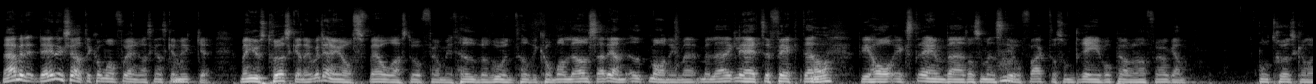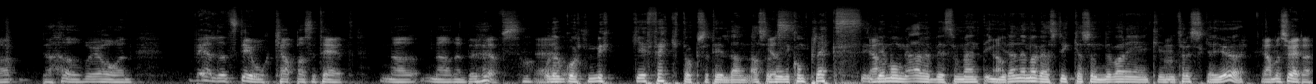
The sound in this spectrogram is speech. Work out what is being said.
Nej men det, det är nog så att det kommer att förändras ganska Mm. mycket. Men just tröskeln är väl den jag har svårast att få mitt huvud runt. Hur vi kommer att lösa den utmaningen med, med läglighetseffekten. Ja, Vi har extremväder som en stor faktor som driver på den här frågan. Och trösklarna behöver ju ha en väldigt stor kapacitet när, när den behövs. och det har gått mycket effekt också till den. Alltså Yes. den är komplex. Ja. Det är många arbetsmoment i Ja. den när man väl styckar sönder vad det egentligen en Mm. tröska gör. Ja men så är det.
